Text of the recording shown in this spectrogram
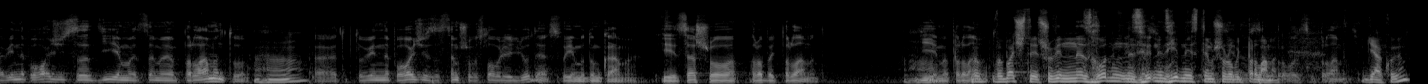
е, Він не погоджується з діями цими парламенту. Е, Тобто він не погоджується з тим, що висловлюють люди своїми думками. І це, що робить парламент. Діями Ви, парламенту. ви бачите, що він не згоден, не не згідний з тим, що робить парламент. Дякую.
